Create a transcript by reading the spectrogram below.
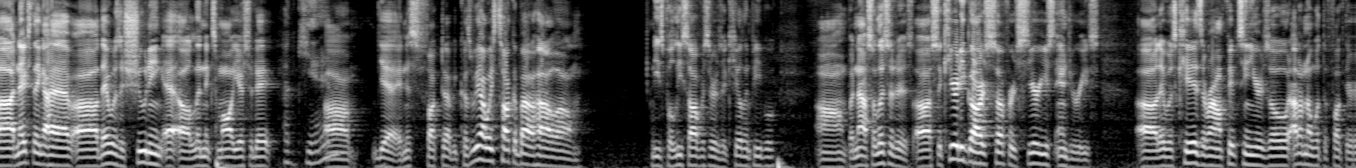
Uh, next thing I have, uh, there was a shooting at uh, Lenox Mall yesterday. Again? Um, yeah, and it's fucked up because we always talk about how um, these police officers are killing people. Um, but now, so listen to this. Uh, security guards suffered serious injuries. Uh, there was kids around 15 years old. I don't know what the fuck they're.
